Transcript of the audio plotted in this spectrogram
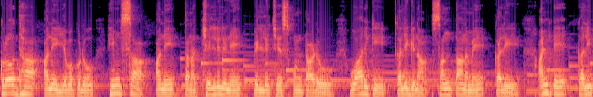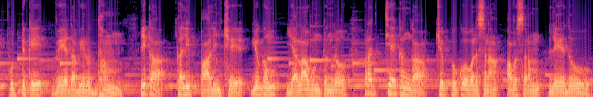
క్రోధ అనే యువకుడు హింస అనే తన చెల్లెలినే పెళ్ళి చేసుకుంటాడు. వారికి కలిగిన సంతానమే కలి. అంటే కలి పుట్టుకే వేద విరుద్ధం. ఇక కలి పాలించే యుగం ఎలా ఉంటుందో ప్రత్యేకంగా చెప్పుకోవలసిన అవసరం లేదు.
